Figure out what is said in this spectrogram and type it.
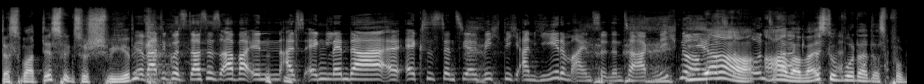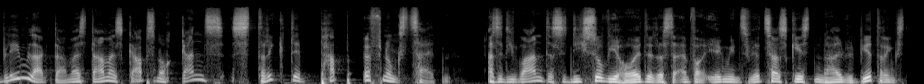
Das war deswegen so schwierig. Äh, warte kurz, das ist aber in, als Engländer äh, existenziell wichtig an jedem einzelnen Tag, nicht nur am Ja, aber weißt du, wo da das Problem lag damals? Damals gab es noch ganz strikte Pub-Öffnungszeiten. Also die waren, das ist nicht so wie heute, dass du einfach irgendwie ins Wirtshaus gehst und ein halbes Bier trinkst,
